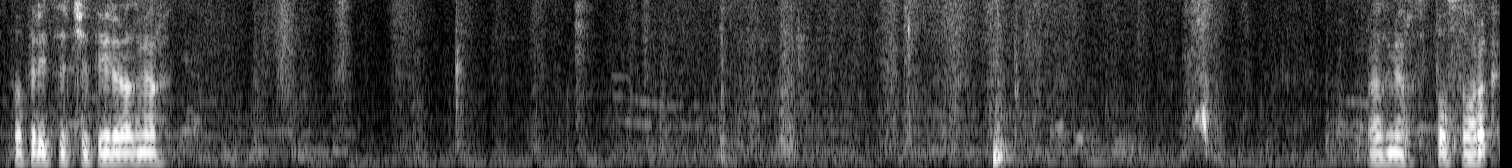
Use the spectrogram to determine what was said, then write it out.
Сто тридцать четыре размер. Размер сто сорок.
